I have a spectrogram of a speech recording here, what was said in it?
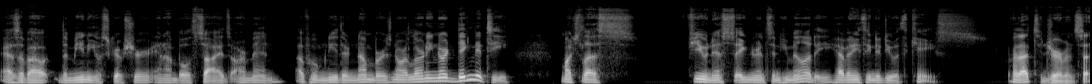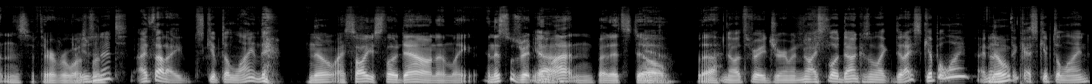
as about the meaning of Scripture, and on both sides are men, of whom neither numbers nor learning nor dignity, much less fewness, ignorance, and humility, have anything to do with the case. Well, that's a German sentence if there ever was one. Isn't one. it? I thought I skipped a line there. No, I saw you slow down. I'm like, and this was written in Latin, but it's still. ugh. No, it's very German. No, I slowed down because I'm like, did I skip a line? I don't Nope. think I skipped a line.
